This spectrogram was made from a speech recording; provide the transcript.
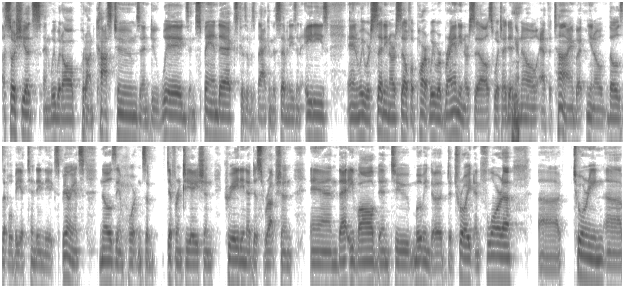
associates and we would all put on costumes and do wigs and spandex because it was back in the 70s and 80s and we were setting ourselves apart we were branding ourselves which i didn't yeah. know at the time but you know those that will be attending the experience knows the importance of differentiation creating a disruption and that evolved into moving to detroit and florida uh, touring uh,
